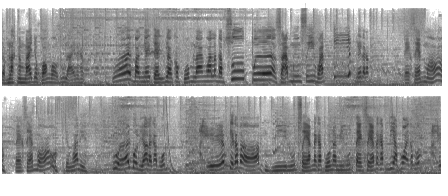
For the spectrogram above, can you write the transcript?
สำลักน้ำลายเจ้าของเว่าดูหลายนะครับ เฮ้ยบางไงแตกอีกแล้วครับผมรางวัลระดับซูเปอร์สามหมื่นสี่วัตต์เทียบเลยนะครับ แตกแสนหมอ แตกแสนหมอจังหวะนี่เฮ้ยโบเหลียอะไรครับผมเอฟเกียร์ครับผมมีลุ้นแสนนะครับผมนะมีลุ้นแตกแสนนะครับเรียบร้อยครับผมเอ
